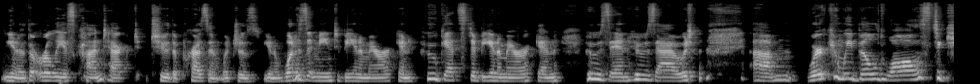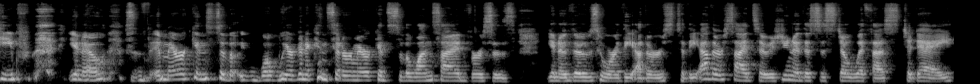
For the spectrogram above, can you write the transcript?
you know the earliest contact to the present which is you know what does it mean to be an american? Who gets to be an american? Who's in? Who's out? Um, where can we build walls to keep you know americans to the what we're going to consider americans to the one side versus you know those who are the others to the other side? So as you know this is still with us today.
